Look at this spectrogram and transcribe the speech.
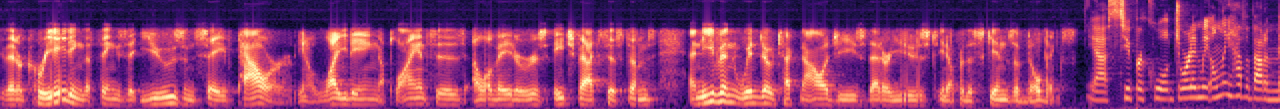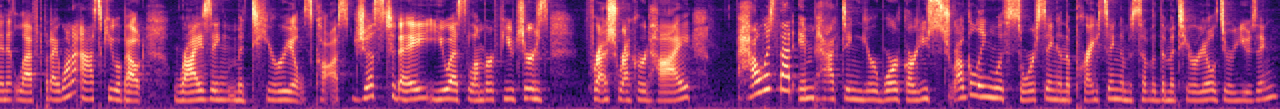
that are creating the things that use and save power. You know, lighting, appliances, elevators, HVAC systems, and even window technologies that are used, you know, for the skins of buildings. Yeah, super cool, Jordan. We only have about a minute left, but I want to ask you about rising materials costs. Just today, U.S. lumber futures fresh record high. How is that impacting your work? Are you struggling with sourcing and the pricing of some of the materials you're using?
